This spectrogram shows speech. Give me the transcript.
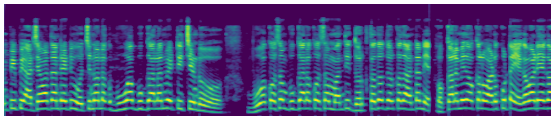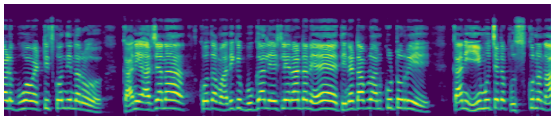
ఎంపీపీ హర్షవర్ధన్ రెడ్డి వచ్చిన వాళ్ళకు బువ్వ బుగ్గాలని పెట్టించిండు బువ్వ కోసం బుగ్గాల కోసం మంది దొరుకుతుందో దొరకదో అంటే ఒక్కల మీద ఒకరు అడుక్కుంటా ఎగవాడి ఎగవాడి బువ్వ పెట్టించుకొని తిన్నారు. కానీ అర్చన కొంతమందికి బుగ్గాలు వేసలేరంటనే తినేటప్పుడు అనుకుంటుర్రి. కానీ ఈ ముచ్చట పుసుకున్న నా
